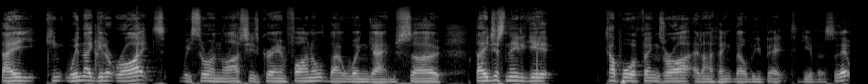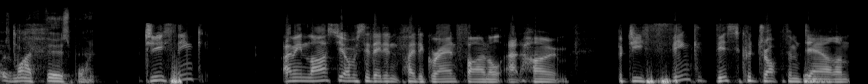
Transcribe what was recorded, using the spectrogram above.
they can when they get it right. We saw in the last year's grand final, they'll win games. So they just need to get a couple of things right, and I think they'll be back together. So that was my first point. Do you think? I mean, last year obviously they didn't play the grand final at home. But do you think this could drop them down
